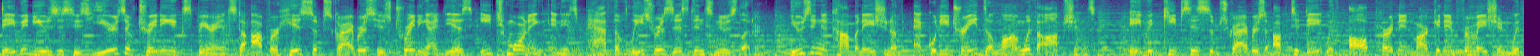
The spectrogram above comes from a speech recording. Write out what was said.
David uses his years of trading experience to offer his subscribers his trading ideas each morning in his Path of Least Resistance newsletter. Using a combination of equity trades along with options, David keeps his subscribers up to date with all pertinent market information with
